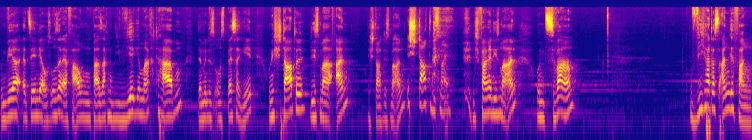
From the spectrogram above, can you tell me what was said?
Und wir erzählen dir aus unserer Erfahrung ein paar Sachen, die wir gemacht haben, damit es uns besser geht. Und ich starte diesmal an. Ich starte diesmal an. Ich starte diesmal. Ich fange diesmal an. Und zwar wie hat das angefangen?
